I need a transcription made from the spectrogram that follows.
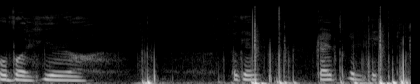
over here. Okay, get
